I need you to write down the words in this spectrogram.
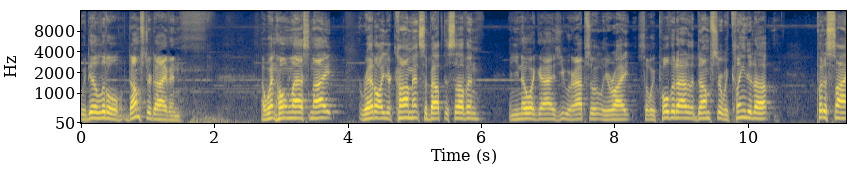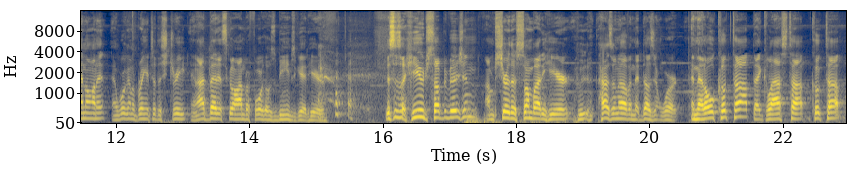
We did a little dumpster diving. I went home last night, read all your comments about this oven, and you know what guys, you were absolutely right. So we pulled it out of the dumpster, we cleaned it up, put a sign on it, and we're gonna bring it to the street, and I bet it's gone before those beams get here. This is a huge subdivision. I'm sure there's somebody here who has an oven that doesn't work. And that old cooktop, that glass top cooktop,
